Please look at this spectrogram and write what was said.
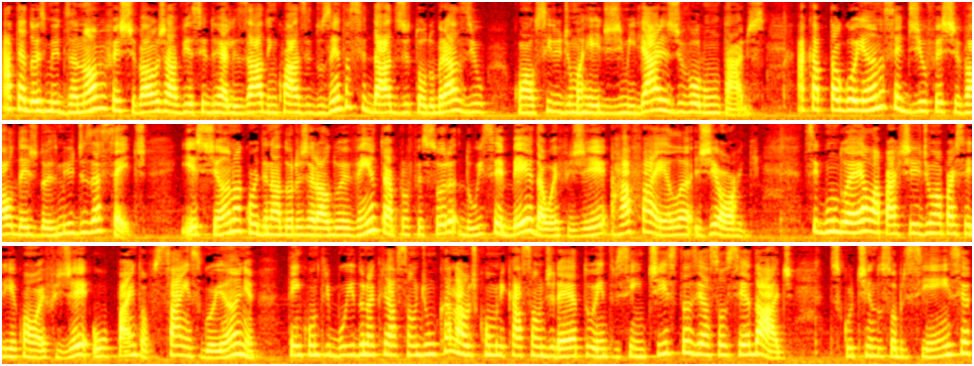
Até 2019, o festival já havia sido realizado em quase 200 cidades de todo o Brasil, com auxílio de uma rede de milhares de voluntários. A capital goiana cedia o festival desde 2017 e este ano, a coordenadora geral do evento é a professora do ICB da UFG, Rafaela Georg. Segundo ela, a partir de uma parceria com a UFG, o Pint of Science Goiânia tem contribuído na criação de um canal de comunicação direto entre cientistas e a sociedade, discutindo sobre ciência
